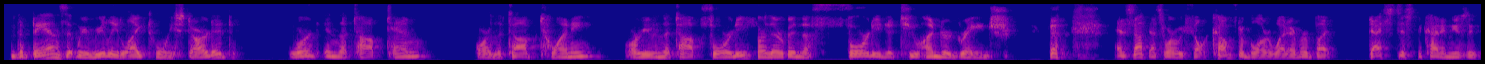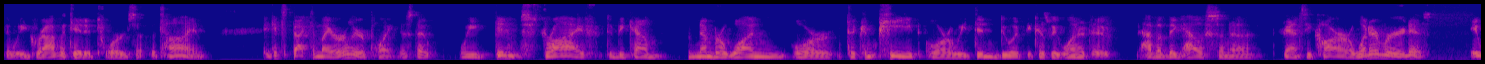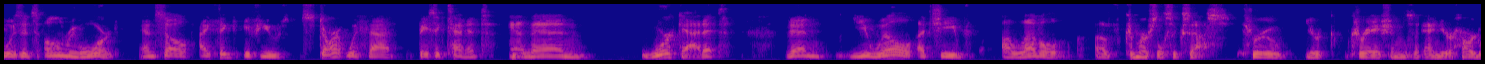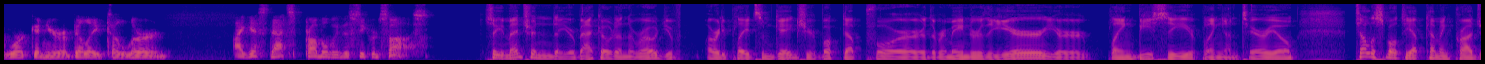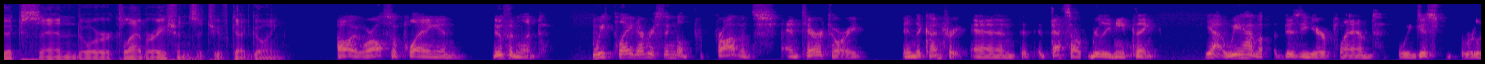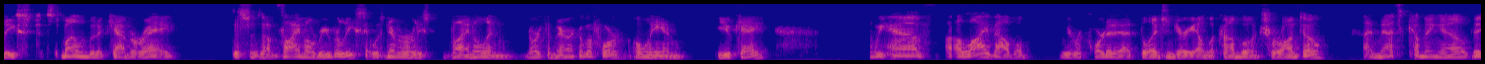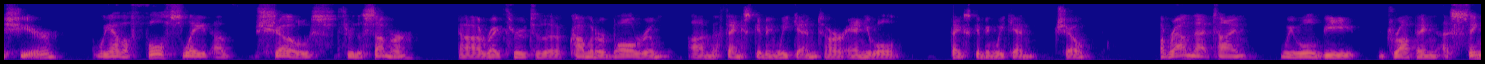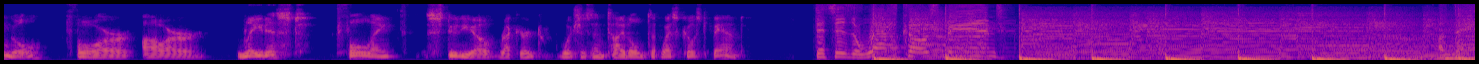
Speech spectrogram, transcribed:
the bands that we really liked when we started weren't in the top 10 or the top 20 or even the top 40, or they're in the 40 to 200 range. and it's not that's where we felt comfortable or whatever, but that's just the kind of music that we gravitated towards at the time. It gets back to my earlier point is that we didn't strive to become number one or to compete, or we didn't do it because we wanted to have a big house and a fancy car or whatever it is. It was its own reward. And so I think if you start with that basic tenet and then work at it, then you will achieve a level of commercial success through your creations and your hard work and your ability to learn. I guess that's probably the secret sauce. So you mentioned you're back out on the road. You've already played some gigs. You're booked up for the remainder of the year. You're playing BC, you're playing Ontario. Tell us about the upcoming projects and or collaborations that you've got going. Oh, we're also playing in Newfoundland. We've played every single province and territory in the country, and that's a really neat thing. Yeah, we have a busy year planned. We just released Smiling Buddha Cabaret. This is a vinyl re-release. It was never released vinyl in North America before, only in the UK. We have a live album we recorded at the legendary El Mocambo in Toronto, and that's coming out this year. We have a full slate of shows through the summer, uh, right through to the Commodore Ballroom on the Thanksgiving weekend, our annual Thanksgiving weekend show. Around that time, we will be dropping a single for our latest full length studio record, which is entitled West Coast Band. This is a West Coast band. A Vancouver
